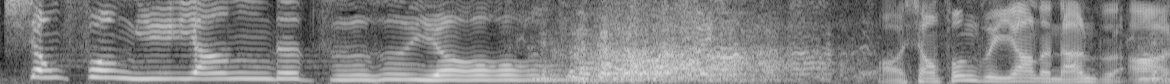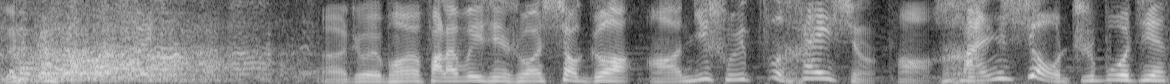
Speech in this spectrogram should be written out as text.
像风一样的自由，啊，像疯子一样的男子啊。呃，这位朋友发来微信说：“笑哥啊，你属于自嗨型啊，含笑直播间，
